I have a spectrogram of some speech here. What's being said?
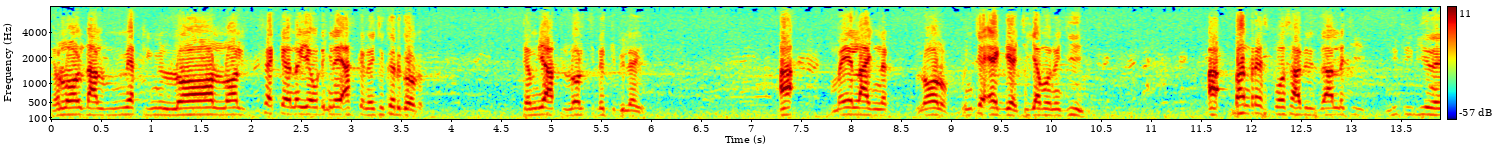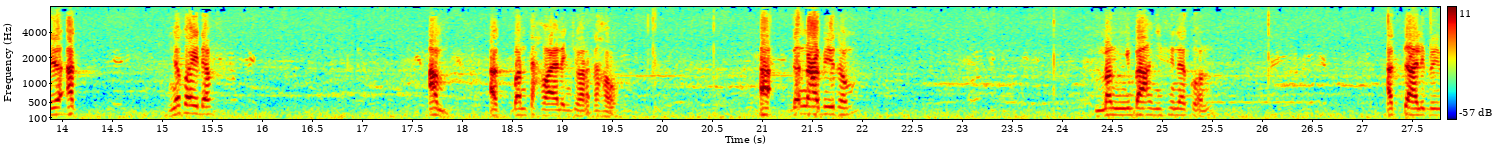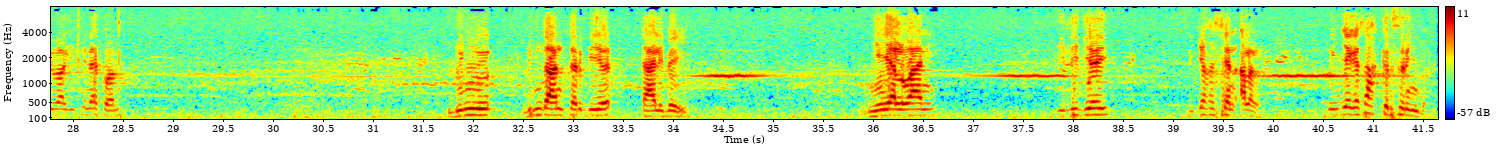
te loolu daal metti ñu lool lool fekkee nag yow dañu lay askane ci kër googu dem yaatu lool ci dëkk bi léegi ah may laaj nag loolu buñ ca eggee ci jamono jii ah ban responsabilité daal la ci nit yi diine ya ak ña koy def am ak ban taxawaay lañ ci war a taxaw ah gannaaw bi itam mag ñu baax ñi fi nekkoon ak taalibe yu mag yi fi nekkoon duñu duñu daan tarbiya taalibe yi ñu yalwaani di liggéey di joxe seen alal duñ jege sax kër sëriñ ba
